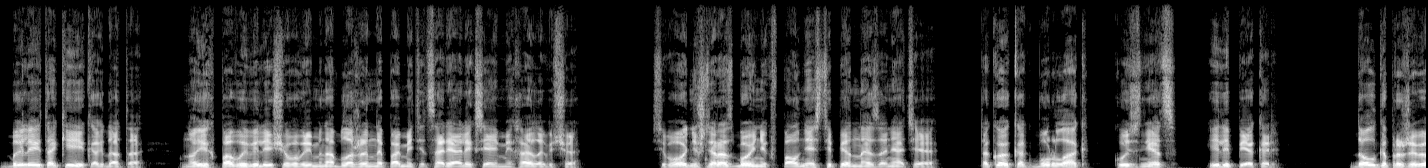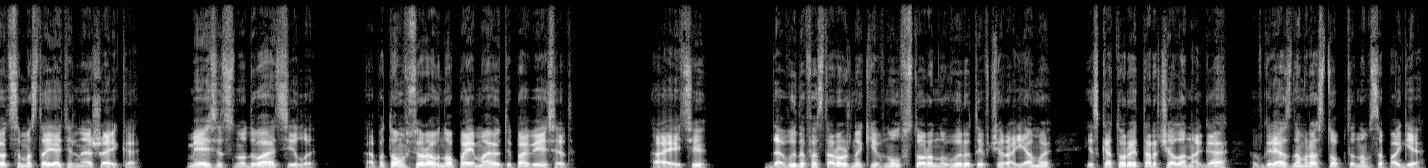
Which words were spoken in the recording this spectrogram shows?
Были и такие когда-то, но их повывели еще во времена блаженной памяти царя Алексея Михайловича. Сегодняшний разбойник – вполне степенное занятие, такое как бурлак, кузнец или пекарь. Долго проживет самостоятельная шайка. Месяц, ну два от силы. А потом все равно поймают и повесят. А эти? Давыдов осторожно кивнул в сторону вырытой вчера ямы, из которой торчала нога в грязном растоптанном сапоге.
